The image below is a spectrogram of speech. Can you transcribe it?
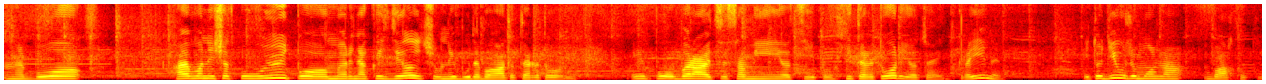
Бо хай вони зараз повоюють, по мирняки зроблять, що в них буде багато територій. І пообираються самі оці плохі території оцей країни. І тоді вже можна бахати.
